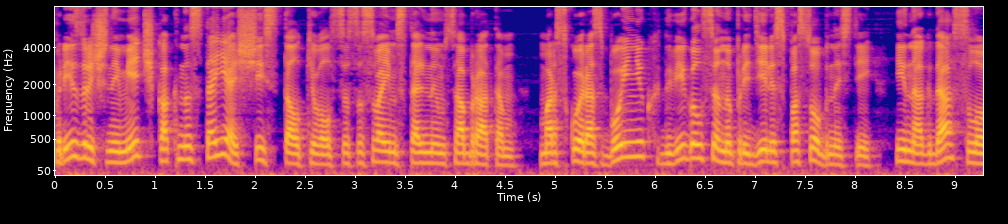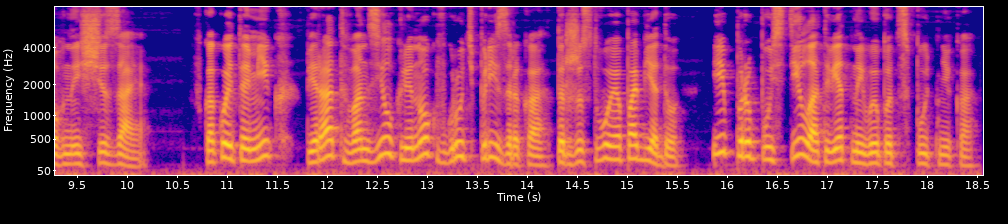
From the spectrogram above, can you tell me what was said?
Призрачный меч, как настоящий, сталкивался со своим стальным собратом. Морской разбойник двигался на пределе способностей, иногда словно исчезая. В какой-то миг пират вонзил клинок в грудь призрака, торжествуя победу, и пропустил ответный выпад спутника.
